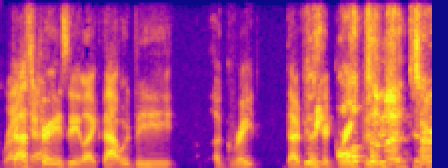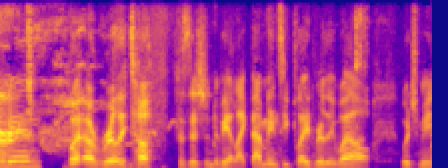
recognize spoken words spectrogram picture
right That's tackle? crazy. Like that would be a great. That'd be like The a great position to turn. be in, but a really tough position to be in. Like that means he played really well, which means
